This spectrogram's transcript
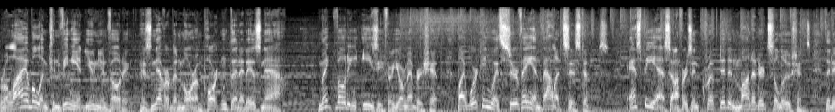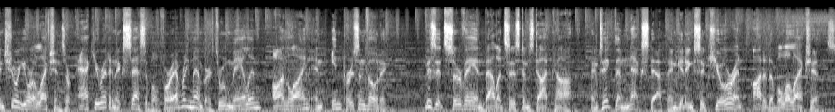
Reliable and convenient union voting has never been more important than it is now. Make voting easy for your membership by working with survey and ballot systems. SBS offers encrypted and monitored solutions that ensure your elections are accurate and accessible for every member through mail in, online, and in person voting. Visit surveyandballotsystems.com and take the next step in getting secure and auditable elections.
